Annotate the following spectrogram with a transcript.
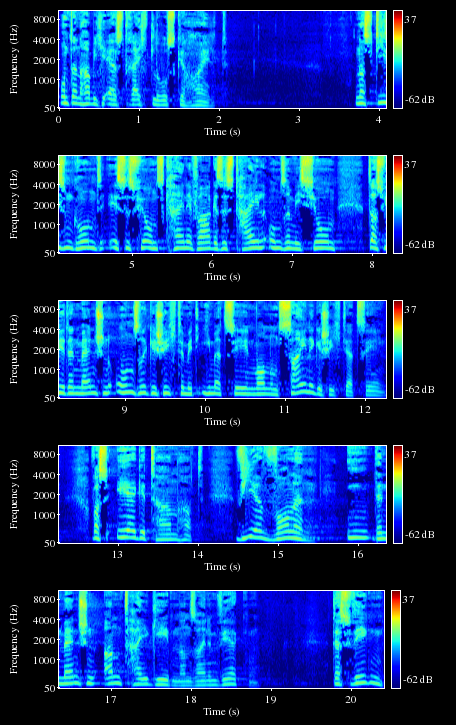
Und dann habe ich erst recht losgeheult. Und aus diesem Grund ist es für uns keine Frage, es ist Teil unserer Mission, dass wir den Menschen unsere Geschichte mit ihm erzählen wollen und seine Geschichte erzählen, was er getan hat. Wir wollen ihm, den Menschen Anteil geben an seinem Wirken. Deswegen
